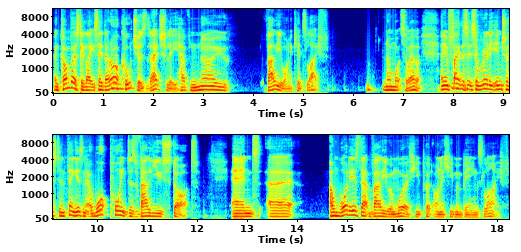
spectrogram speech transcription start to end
And conversely, like you say, there are cultures that actually have no value on a kid's life none whatsoever. And in fact, it's a really interesting thing, isn't it? At what point does value start? And uh, and what is that value and worth you put on a human being's life?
